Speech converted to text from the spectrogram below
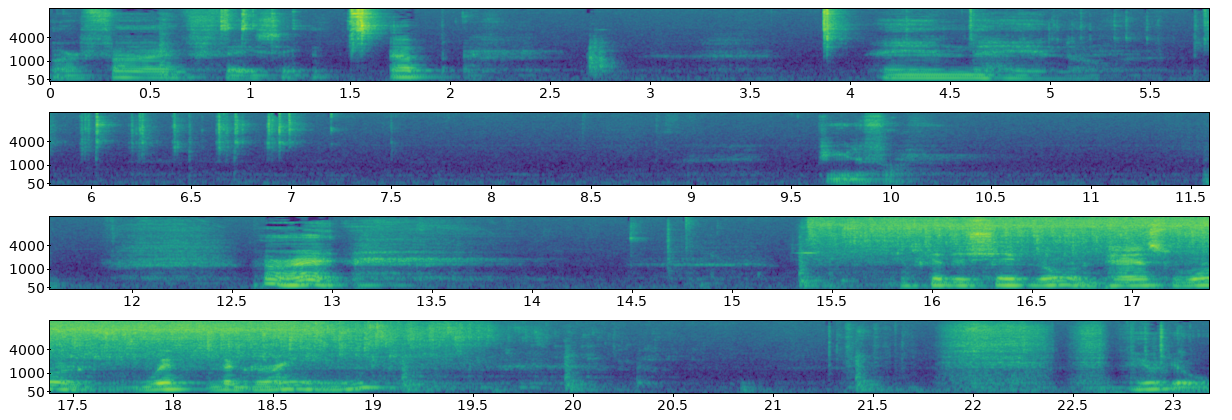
R5 facing up and the handle. Beautiful. All right. Let's get this shape going. Pass one with the grain. Here we go.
